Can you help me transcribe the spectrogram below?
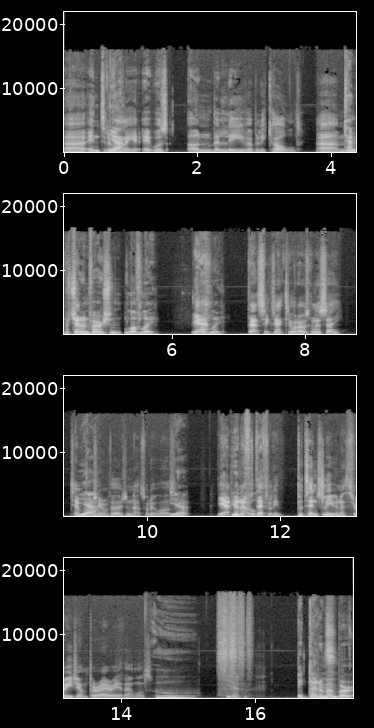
uh, into the Yeah. valley it, it was unbelievably cold um, Temperature and- inversion. Lovely. yeah Lovely. that's exactly what i was going to say temperature inversion that's what it was Yeah. yeah and that was definitely potentially even a three jumper area that was Ooh, Yeah. big I remember,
